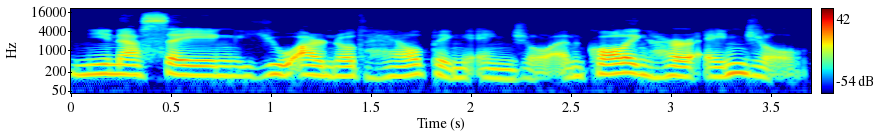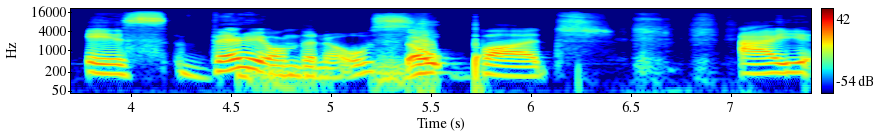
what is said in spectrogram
Nina saying, You are not helping Angel, and calling her Angel is very on the nose. Nope. But I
